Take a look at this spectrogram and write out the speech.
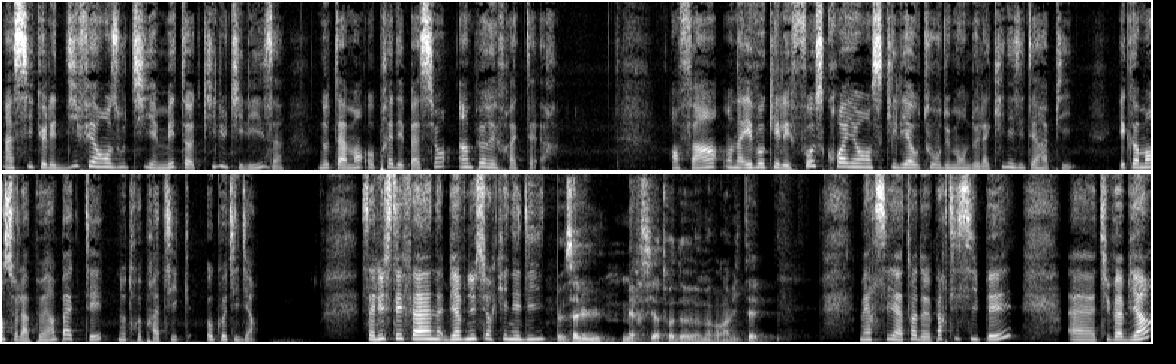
ainsi que les différents outils et méthodes qu'il utilise, notamment auprès des patients un peu réfractaires. Enfin, on a évoqué les fausses croyances qu'il y a autour du monde de la kinésithérapie et comment cela peut impacter notre pratique au quotidien. Salut Stéphane, bienvenue sur Kinédi. Euh, salut, merci à toi de m'avoir invité. Merci à toi de participer. Euh, tu vas bien?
